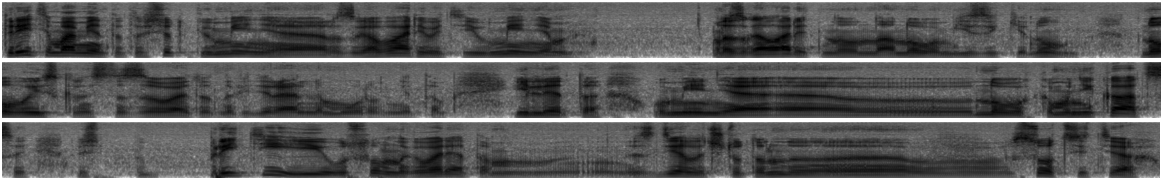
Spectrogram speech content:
Третий момент – это все-таки умение разговаривать и умение разговаривать но на новом языке. Ну, новая искренность называют это на федеральном уровне. Там, или это умение э, новых коммуникаций. То есть прийти и, условно говоря, там, сделать что-то э, в соцсетях,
